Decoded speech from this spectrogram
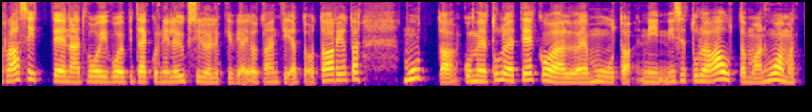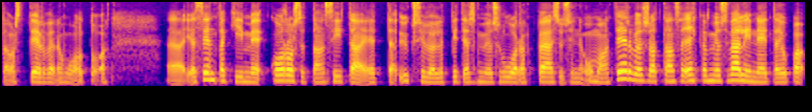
rasitteena, että voi, voi pitääkö niille yksilöillekin vielä jotain tietoa tarjota. Mutta kun meillä tulee tekoälyä ja muuta, niin, niin se tulee auttamaan huomattavasti terveydenhuoltoa. Ja sen takia me korostetaan sitä, että yksilölle pitäisi myös luoda pääsy sinne omaan terveysdatansa, ehkä myös välineitä jopa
